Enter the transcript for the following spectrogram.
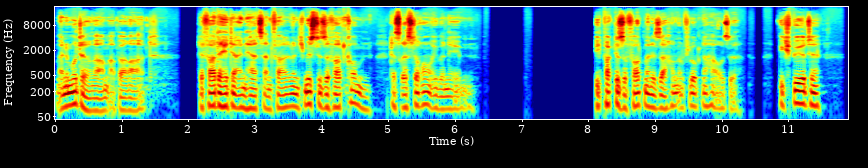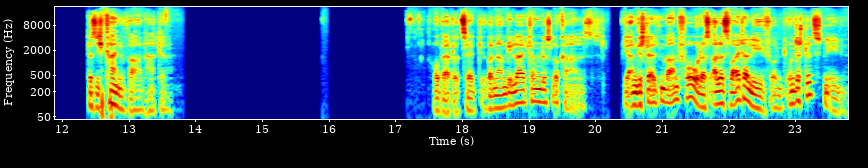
Meine Mutter war am Apparat. Der Vater hätte einen Herzanfall und ich müsste sofort kommen, das Restaurant übernehmen. Ich packte sofort meine Sachen und flog nach Hause. Ich spürte, dass ich keine Wahl hatte. Roberto Z. übernahm die Leitung des Lokals. Die Angestellten waren froh, dass alles weiterlief und unterstützten ihn.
